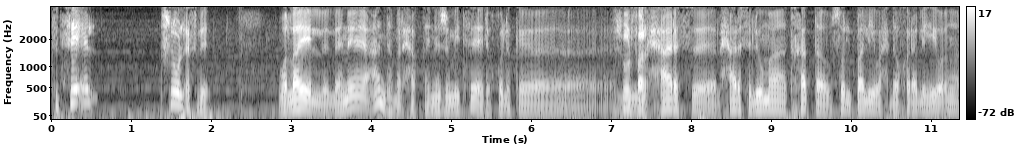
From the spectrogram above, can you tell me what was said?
تتساءل؟ شنو الأسباب؟ والله لهنا عندهم الحق ينجم يتسائل يقول لك آه، شنو الفرق؟ الحارس الحارس اليوم تخطى وصل بالي واحدة أخرى اللي هي آه،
